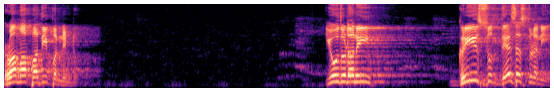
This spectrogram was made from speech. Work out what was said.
రోమా పది పన్నెండు. యూదుడని గ్రీసు దేశస్థుడని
